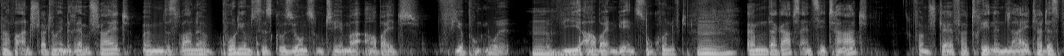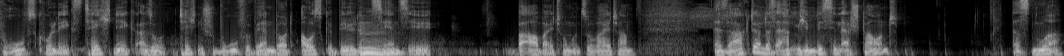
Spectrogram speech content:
einer Veranstaltung in Remscheid. Ähm, das war eine Podiumsdiskussion zum Thema Arbeit 4.0. Mhm. Wie arbeiten wir in Zukunft? Mhm. Ähm, da gab es ein Zitat vom stellvertretenden Leiter des Berufskollegs Technik, also technische Berufe werden dort ausgebildet, mhm. CNC-Bearbeitung und so weiter. Er sagte, und das hat mich ein bisschen erstaunt, dass nur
